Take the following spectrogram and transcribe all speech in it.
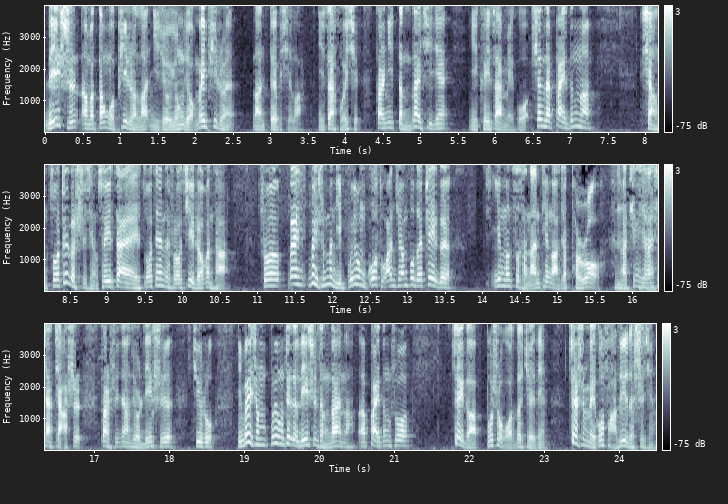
临时，那么等我批准了，你就永久；没批准，那对不起了，你再回去。但是你等待期间，你可以在美国。现在拜登呢，想做这个事情，所以在昨天的时候，记者问他说：“为为什么你不用国土安全部的这个英文字很难听啊，叫 parole 啊，听起来像假释，但实际上就是临时居住。你为什么不用这个临时等待呢？”啊，拜登说。这个不是我的决定，这是美国法律的事情，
